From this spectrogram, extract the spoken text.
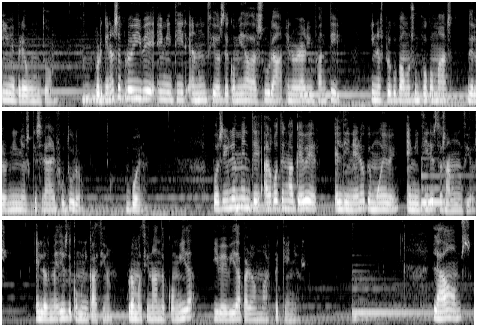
Y me pregunto, ¿por qué no se prohíbe emitir anuncios de comida basura en horario infantil y nos preocupamos un poco más de los niños que serán el futuro? Bueno, posiblemente algo tenga que ver el dinero que mueve emitir estos anuncios en los medios de comunicación, promocionando comida y bebida para los más pequeños. La OMS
